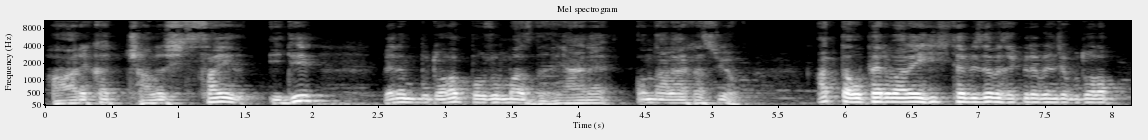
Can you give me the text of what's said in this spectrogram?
harika çalışsaydı benim bu dolap bozulmazdı. Yani onunla alakası yok. Hatta o pervaneyi hiç temizlemesek bile bence bu dolap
